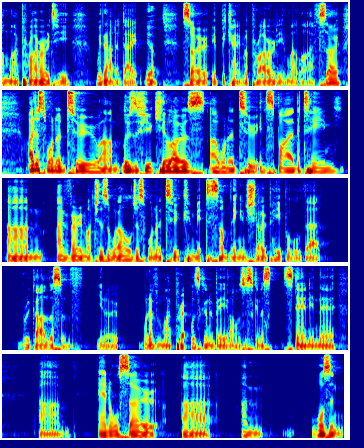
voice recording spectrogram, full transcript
are my priority without a date. Yeah. So it became a priority in my life. So I just wanted to um, lose a few kilos. I wanted to inspire the team. Um, I very much as well just wanted to commit to something and show people that regardless of, you know, whatever my prep was going to be, I was just going to stand in there. Um, and also, uh, I'm wasn't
